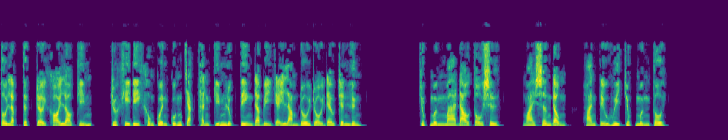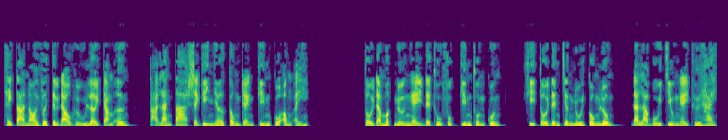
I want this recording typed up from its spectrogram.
tôi lập tức rời khỏi lò kiếm, trước khi đi không quên cuốn chặt thanh kiếm lục tiên đã bị gãy làm đôi rồi đeo trên lưng. Chúc mừng ma đạo tổ sư, ngoài sơn động, Hoàng Tiểu Huy chúc mừng tôi. Thầy ta nói với từ đạo hữu lời cảm ơn, tạ lan ta sẽ ghi nhớ công rèn kiếm của ông ấy. Tôi đã mất nửa ngày để thu phục kiếm thuần quân, khi tôi đến chân núi Côn Lôn, đã là buổi chiều ngày thứ hai.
